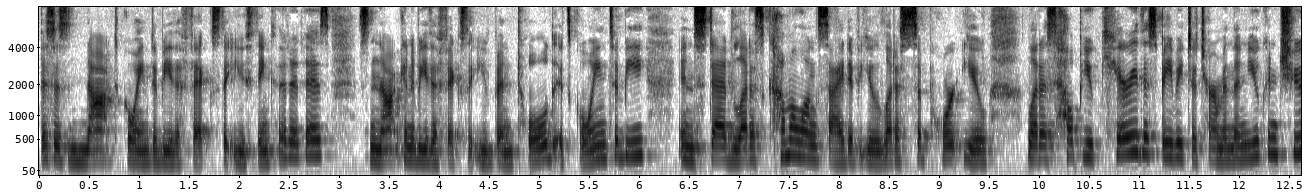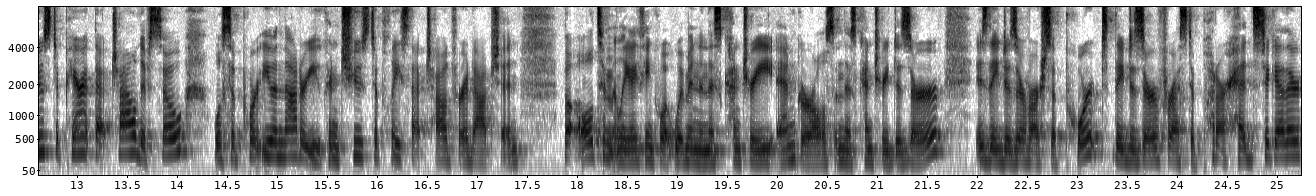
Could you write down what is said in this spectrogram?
this is not going to be the fix that you think that it is. It's not going to be the fix that you've been told it's going to be. Instead, let us come alongside of you, let us support you, let us help you carry this baby to term, and then you can choose to parent that child. If so, we'll support you in that, or you can choose to place that child for adoption. But ultimately, I think what women in this country and girls in this country deserve is they deserve our support. They deserve for us to put our heads together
